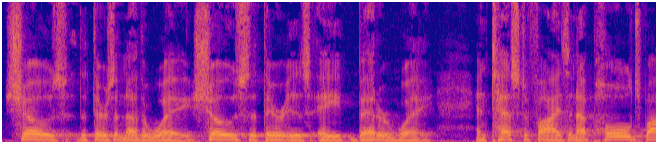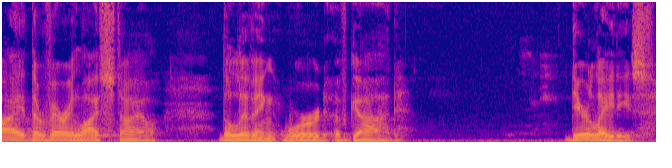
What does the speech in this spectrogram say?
shows that there's another way, shows that there is a better way, and testifies and upholds by their very lifestyle the living Word of God. Dear ladies,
